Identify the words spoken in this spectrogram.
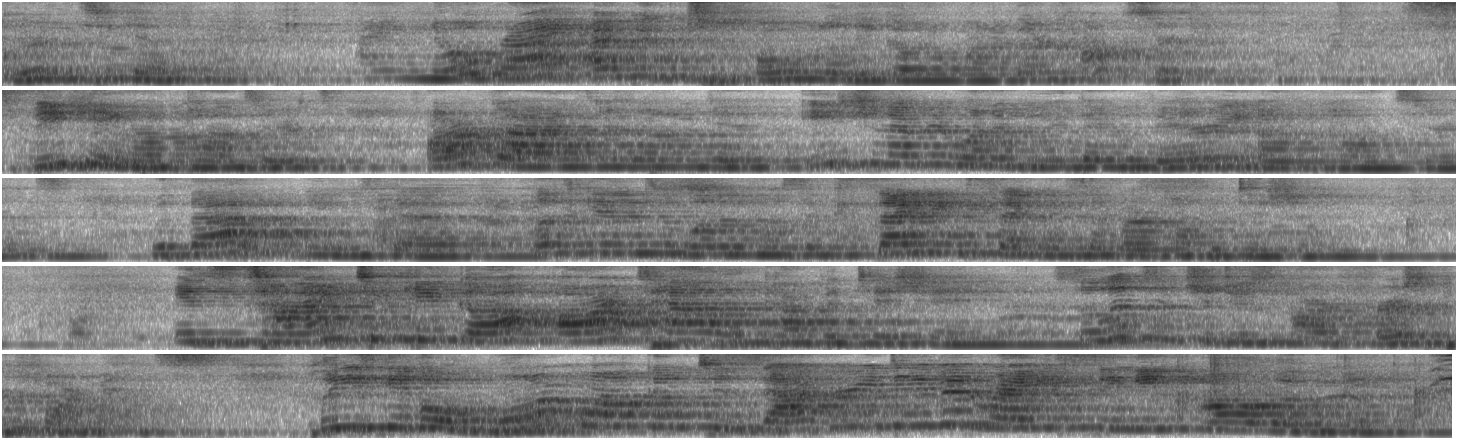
group together. I know, right? I would totally go to one of their concerts. Speaking of concerts, our guys are going to give each and every one of you their very own concerts. With that being said, let's get into one of the most exciting segments of our competition. It's time to kick off our talent competition. So let's introduce our first performance. Please give a warm welcome to Zachary David Ray singing All of Me.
